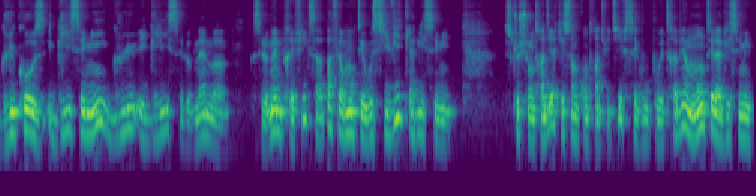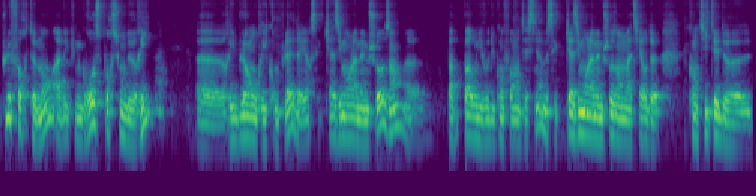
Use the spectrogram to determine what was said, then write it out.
glucose-glycémie. Glu et gly, c'est le même, c'est le même préfixe, ça ne va pas faire monter aussi vite la glycémie. Ce que je suis en train de dire qui semble contre-intuitif, c'est que vous pouvez très bien monter la glycémie plus fortement avec une grosse portion de riz, euh, riz blanc ou riz complet, d'ailleurs c'est quasiment la même chose, hein, euh, pas, au niveau du confort intestinal, mais c'est quasiment la même chose en matière de quantité de,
